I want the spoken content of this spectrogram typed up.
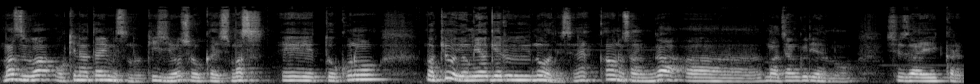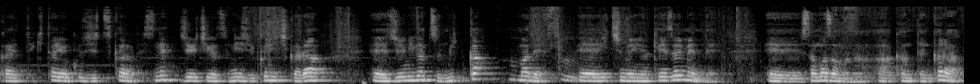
まずは沖縄タイムズの記事を紹介します。えっ、とこの、まあ、今日読み上げるのはですね川野さんがあー、まあ、ジャングリアの取材から帰ってきた翌日からですね11月29日から、えー12月3日まで、えー一面や経済面でさまざまなあ観点から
